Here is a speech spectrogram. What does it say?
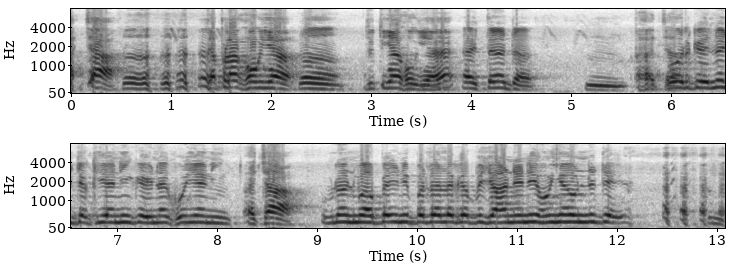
ਅੱਛਾ। ਹਾਂ ਚੱਪਲਾਂ ਖੋ ਗਈਆਂ। ਹਾਂ। ਜੁੱਤੀਆਂ ਖੋ ਗਈਆਂ ਹੈਂ? ਇਸ ਤਰ੍ਹਾਂ ਤਾਂ। ਹੂੰ। ਅੱਛਾ। ਹੋਰ ਕਿਸੇ ਨੇ ਚੱਕੀਆਂ ਨਹੀਂ ਕਿਸੇ ਨੇ ਖੋਈਆਂ ਨਹੀਂ। ਅੱਛਾ। ਉਹਨਾਂ ਨੂੰ ਆਪੇ ਹੀ ਨਹੀਂ ਪਤਾ ਲੱਗਾ ਪਛਾਣੇ ਨਹੀਂ ਹੋਈਆਂ ਉਹਨਾਂ ਤੇ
